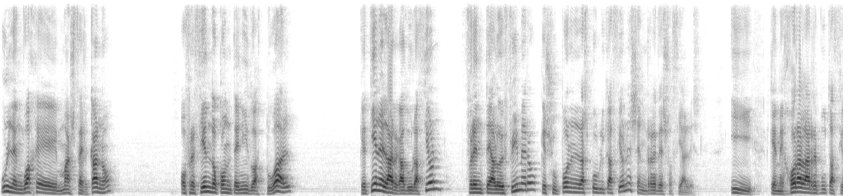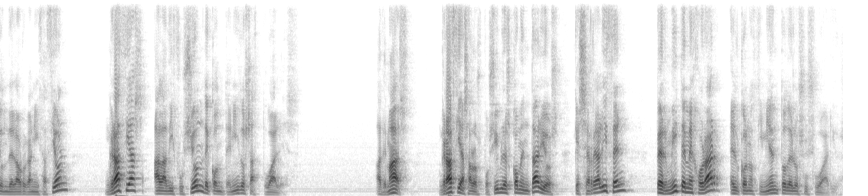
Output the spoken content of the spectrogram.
un lenguaje más cercano, ofreciendo contenido actual, que tiene larga duración frente a lo efímero que suponen las publicaciones en redes sociales y que mejora la reputación de la organización gracias a la difusión de contenidos actuales. Además, gracias a los posibles comentarios que se realicen, permite mejorar el conocimiento de los usuarios.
